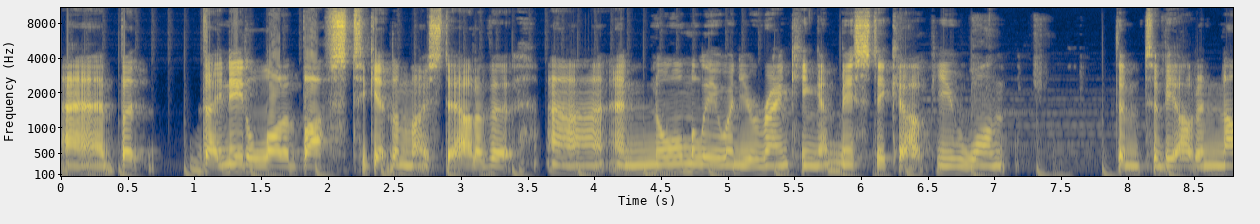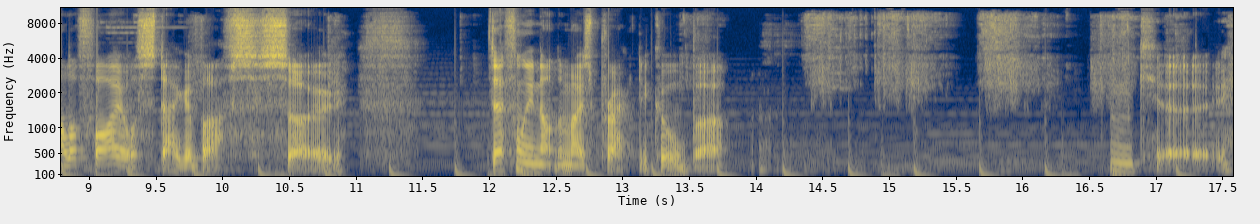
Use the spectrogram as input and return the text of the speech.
Uh, but they need a lot of buffs to get the most out of it. Uh, and normally, when you're ranking a Mystic up, you want them to be able to nullify or stagger buffs. So Definitely not the most practical, but... Okay.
